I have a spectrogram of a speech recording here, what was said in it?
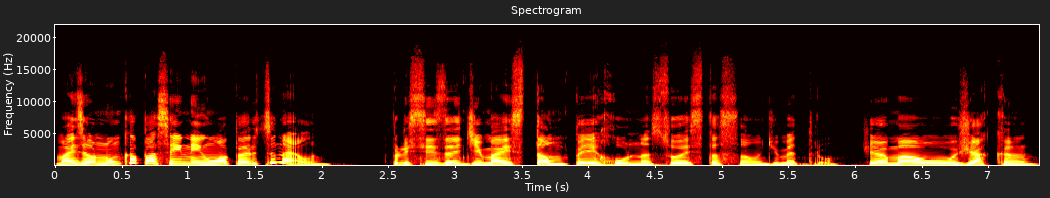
mas eu nunca passei nenhum aperto nela precisa de mais tamperro na sua estação de metrô. Chama o Jacan.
